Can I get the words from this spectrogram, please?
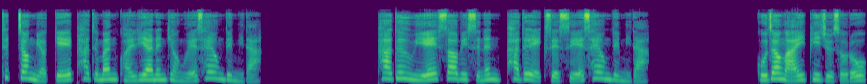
특정 몇 개의 파드만 관리하는 경우에 사용됩니다. 파드 위의 서비스는 파드 액세스에 사용됩니다. 고정 IP 주소로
